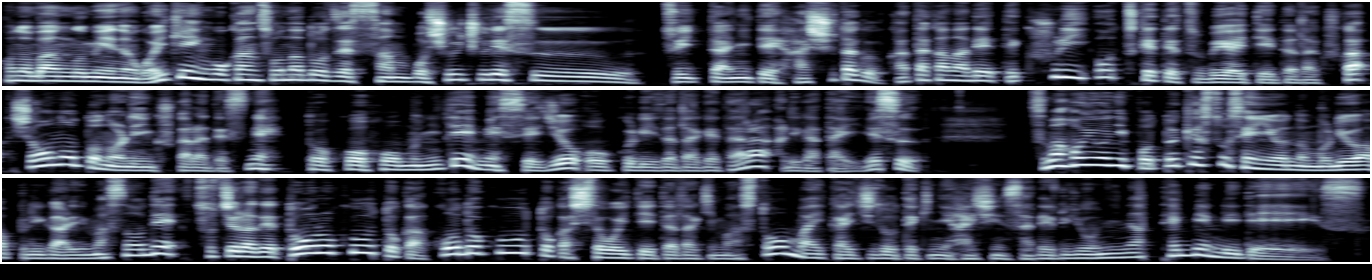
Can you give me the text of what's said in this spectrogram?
この番組へのご意見ご感想など絶賛募集中です。ツイッターにてハッシュタグカタカナでテクフリーをつけてつぶやいていただくか、ショーノートのリンクからですね、投稿フォームにてメッセージをお送りいただけたらありがたいです。スマホ用にポッドキャスト専用の無料アプリがありますので、そちらで登録とか購読とかしておいていただきますと、毎回自動的に配信されるようになって便利です。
